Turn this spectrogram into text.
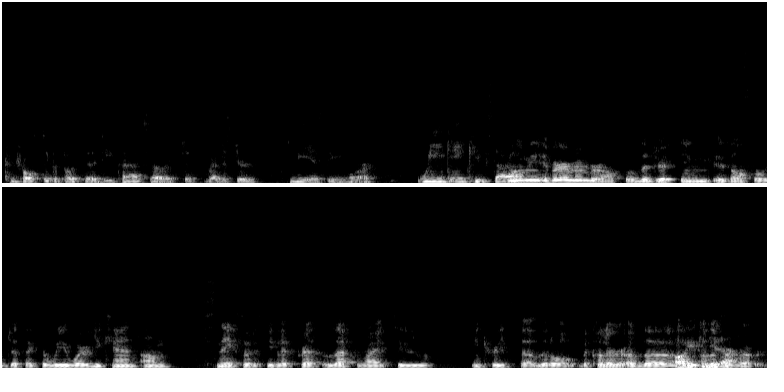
control stick opposed to a D-pad, so it just registers to me as being more Wii GameCube style. Well, I mean, if I remember, also the drifting is also just like the Wii, where you can um snake, so to speak, like press left, right to increase the little the color of the Oh, you can do that. rubber.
